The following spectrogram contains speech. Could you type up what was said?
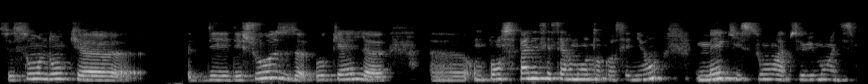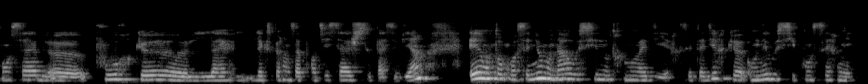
ce sont donc des, choses auxquelles euh, on ne pense pas nécessairement en tant qu'enseignant, mais qui sont absolument indispensables euh, pour que l'expérience d'apprentissage se passe bien. Et en tant qu'enseignant, on a aussi notre mot à dire, c'est-à-dire qu'on est aussi concerné.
